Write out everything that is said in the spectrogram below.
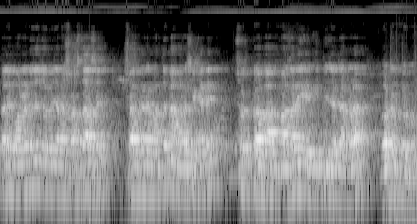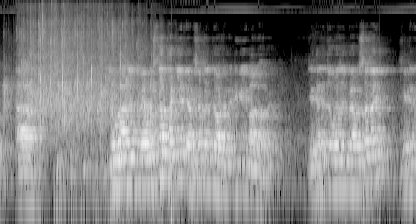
তাহলে মনোরঞ্জনের জমি যারা সস্তা আছে সরকারের মাধ্যমে আমরা সেখানে ছোট্ট বা বাজারে ইপিজেড আমরা গঠন করব। যোগাযোগ ব্যবস্থা থাকলে ব্যবসা বাণিজ্য অটোমেটিক্যালি ভালো হবে। যেখানে যোগাযোগ ব্যবস্থা নাই, সেখানে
